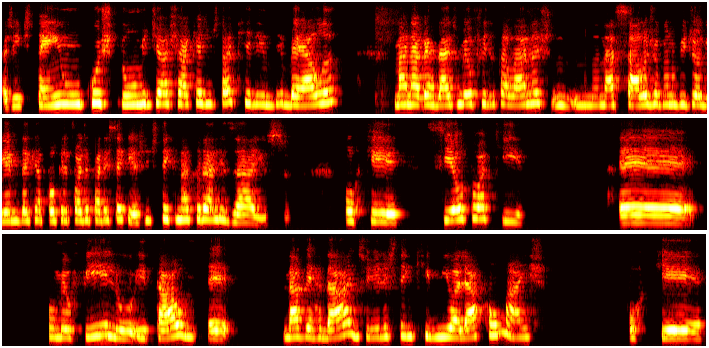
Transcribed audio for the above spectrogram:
a gente tem um costume de achar que a gente está aqui linda e bela mas na verdade meu filho está lá na, na sala jogando videogame, daqui a pouco ele pode aparecer aqui. A gente tem que naturalizar isso, porque se eu estou aqui é, com meu filho e tal, é, na verdade eles têm que me olhar com mais, porque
